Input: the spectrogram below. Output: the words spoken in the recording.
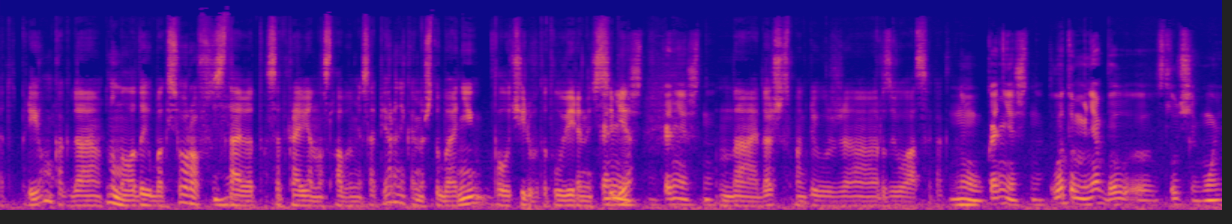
этот прием, когда ну, молодых боксеров mm-hmm. ставят с откровенно слабыми соперниками, чтобы они получили вот эту уверенность конечно, в себе. Конечно, конечно. Да, и дальше смогли уже развиваться как-то. Ну, конечно. Вот у меня был э, случай мой.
